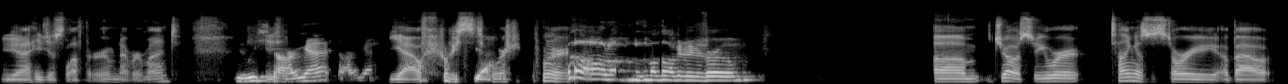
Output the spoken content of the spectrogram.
Yeah, he just left the room. Never mind. Did we He's- start yet? Yeah, we Yeah. we're, we're Oh, no, the motherfucker in his room. Um, Joe, so you were telling us a story about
